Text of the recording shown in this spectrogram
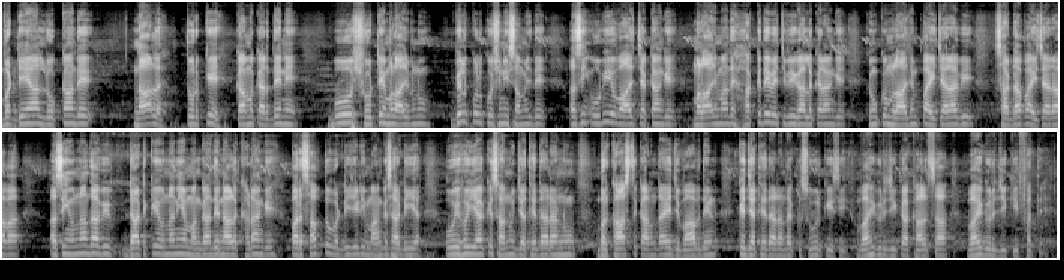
ਵੱਡਿਆਂ ਲੋਕਾਂ ਦੇ ਨਾਲ ਤੁਰ ਕੇ ਕੰਮ ਕਰਦੇ ਨੇ, ਉਹ ਛੋਟੇ ਮੁਲਾਜ਼ਮ ਨੂੰ ਬਿਲਕੁਲ ਕੁਝ ਨਹੀਂ ਸਮਝਦੇ। ਅਸੀਂ ਉਹ ਵੀ ਆਵਾਜ਼ ਚੱਕਾਂਗੇ, ਮੁਲਾਜ਼ਮਾਂ ਦੇ ਹੱਕ ਦੇ ਵਿੱਚ ਵੀ ਗੱਲ ਕਰਾਂਗੇ, ਕਿਉਂਕਿ ਮੁਲਾਜ਼ਮ ਭਾਈਚਾਰਾ ਵੀ ਸਾਡਾ ਭਾਈਚਾਰਾ ਵਾ। ਅਸੀਂ ਉਹਨਾਂ ਦਾ ਵੀ ਡਟ ਕੇ ਉਹਨਾਂ ਦੀਆਂ ਮੰਗਾਂ ਦੇ ਨਾਲ ਖੜਾਂਗੇ, ਪਰ ਸਭ ਤੋਂ ਵੱਡੀ ਜਿਹੜੀ ਮੰਗ ਸਾਡੀ ਆ, ਉਹ ਇਹੋ ਹੀ ਆ ਕਿ ਸਾਨੂੰ ਜਥੇਦਾਰਾਂ ਨੂੰ ਬਰਖਾਸਤ ਕਰਨ ਦਾ ਇਹ ਜਵਾਬ ਦੇਣ ਕਿ ਜਥੇਦਾਰਾਂ ਦਾ ਕਸੂਰ ਕੀ ਸੀ। ਵਾਹਿਗੁਰੂ ਜੀ ਕਾ ਖਾਲਸਾ, ਵਾਹਿਗੁਰੂ ਜੀ ਕੀ ਫਤਿਹ।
